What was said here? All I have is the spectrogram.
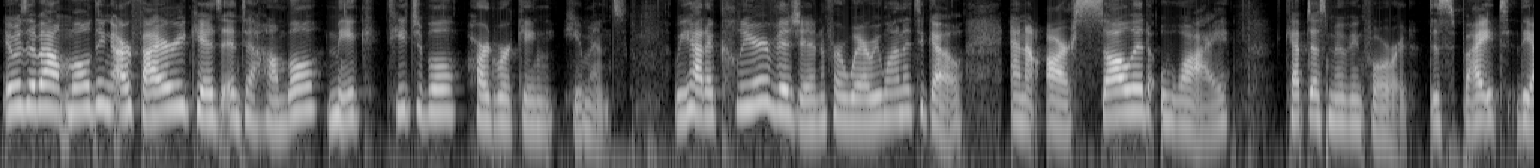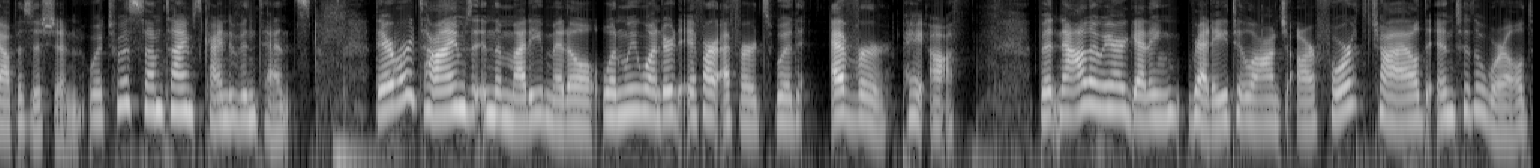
It was about molding our fiery kids into humble, meek, teachable, hardworking humans. We had a clear vision for where we wanted to go, and our solid why kept us moving forward despite the opposition, which was sometimes kind of intense. There were times in the muddy middle when we wondered if our efforts would ever pay off. But now that we are getting ready to launch our fourth child into the world,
